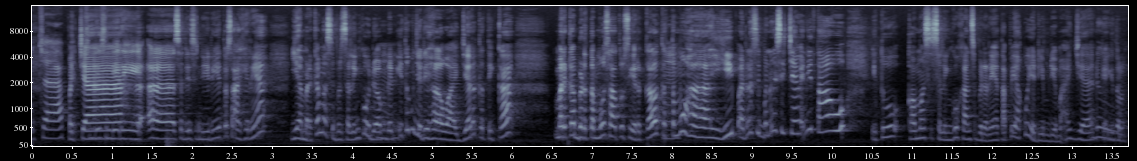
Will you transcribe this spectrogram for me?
pecah, pecah sendiri. eh, sendiri-sendiri terus akhirnya ya mereka masih berselingkuh dong dan itu menjadi hal wajar ketika mereka bertemu satu circle ketemu hahaha padahal sebenarnya si cewek ini tahu. Itu kamu masih selingkuh kan sebenarnya tapi aku ya diem-diem aja kayak gitu loh.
